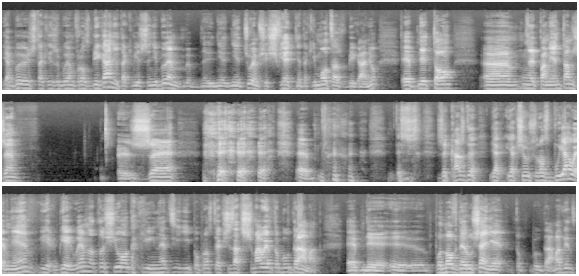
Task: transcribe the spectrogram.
jak były już takie, że byłem w rozbieganiu, takim jeszcze nie byłem, nie, nie czułem się świetnie, taki mocarz w bieganiu, to pamiętam, że że że każde, jak, jak się już rozbujałem, nie, jak biegłem, no to siłą takiej inercji i po prostu jak się zatrzymałem, to był dramat. E, e, ponowne ruszenie to był dramat, więc,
